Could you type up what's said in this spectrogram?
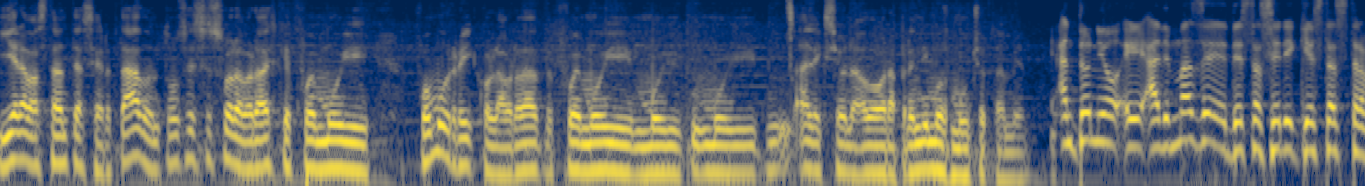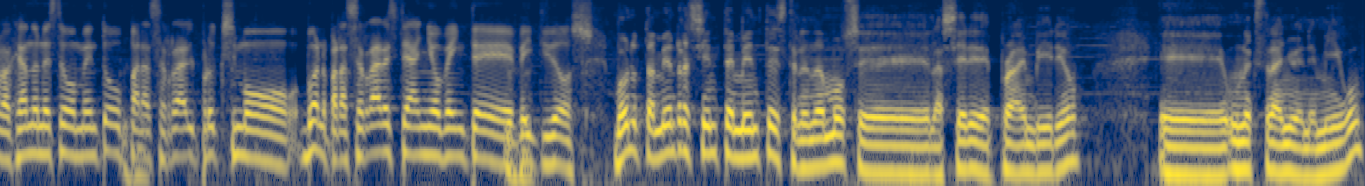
y era bastante acertado. Entonces eso la verdad es que fue muy, fue muy rico, la verdad, fue muy, muy, muy aleccionador, aprendimos mucho también. Antonio, eh, además de, de esta serie que estás trabajando en este momento para cerrar el próximo, bueno, para cerrar este año 2022. Bueno, también recientemente estrenamos eh, la serie de Prime Video, eh, Un extraño enemigo,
